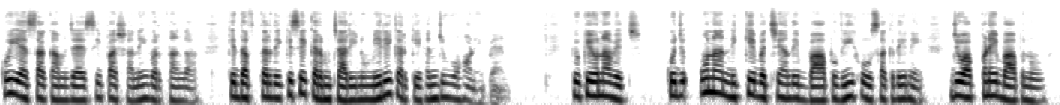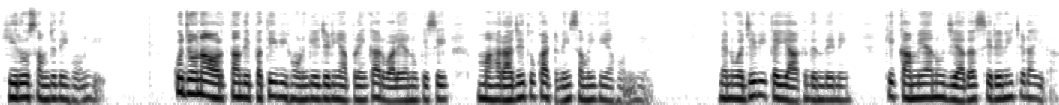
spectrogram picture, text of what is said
ਕੋਈ ਐਸਾ ਕੰਮ ਜਾਂ ਐਸੀ ਭਾਸ਼ਾ ਨਹੀਂ ਵਰਤਾਂਗਾ ਕਿ ਦਫ਼ਤਰ ਦੇ ਕਿਸੇ ਕਰਮਚਾਰੀ ਨੂੰ ਮੇਰੇ ਕਰਕੇ ਹੰਝੂ ਵਹਾਉਣੇ ਪੈਣ। ਕਿਉਂਕਿ ਉਹਨਾਂ ਵਿੱਚ ਕੁਝ ਉਹਨਾਂ ਨਿੱਕੇ ਬੱਚਿਆਂ ਦੇ ਬਾਪ ਵੀ ਹੋ ਸਕਦੇ ਨੇ ਜੋ ਆਪਣੇ ਬਾਪ ਨੂੰ ਹੀਰੋ ਸਮਝਦੇ ਹੋਣਗੇ। ਕੁਝ ਉਹਨਾਂ ਔਰਤਾਂ ਦੇ ਪਤੀ ਵੀ ਹੋਣਗੇ ਜਿਹੜੀਆਂ ਆਪਣੇ ਘਰ ਵਾਲਿਆਂ ਨੂੰ ਕਿਸੇ ਮਹਾਰਾਜੇ ਤੋਂ ਘੱਟ ਨਹੀਂ ਸਮਝਦੀਆਂ ਹੋਣਗੀਆਂ। ਮੈਨੂੰ ਅਜੇ ਵੀ ਕਈ ਆਖ ਦਿੰਦੇ ਨੇ ਕਿ ਕਾਮਿਆਂ ਨੂੰ ਜ਼ਿਆਦਾ ਸਿਰੇ ਨਹੀਂ ਚੜਾਈਦਾ।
